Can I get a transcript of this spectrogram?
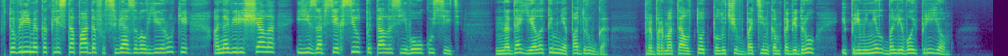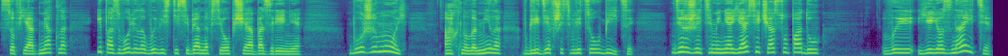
В то время как Листопадов связывал ей руки, она верещала и изо всех сил пыталась его укусить. «Надоела ты мне, подруга!» — пробормотал тот, получив ботинком по бедру, и применил болевой прием. Софья обмякла и позволила вывести себя на всеобщее обозрение. «Боже мой!» — ахнула Мила, вглядевшись в лицо убийцы. «Держите меня, я сейчас упаду». «Вы ее знаете?»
